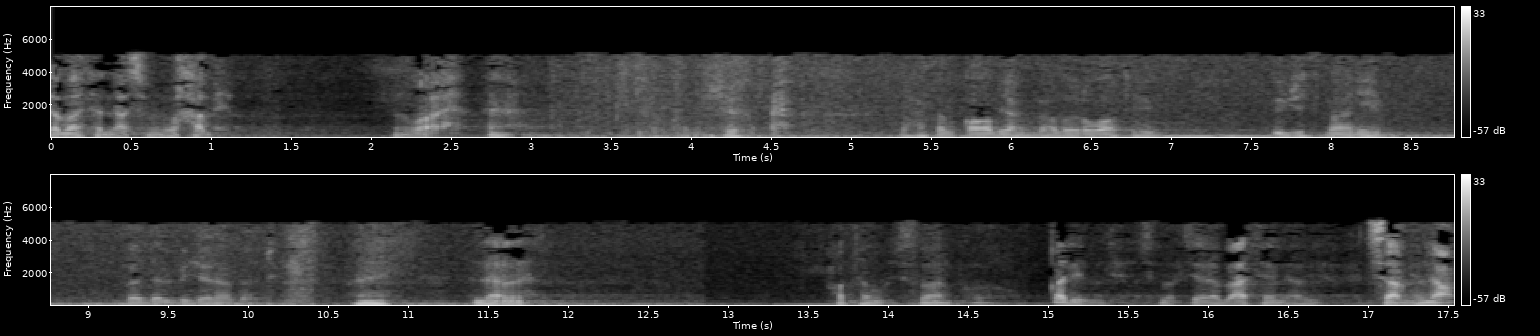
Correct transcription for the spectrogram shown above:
لمات الناس من وخامهم من رائحة. بحث القاضي عن بعض رواتهم بجثمانهم بدل بجناباتهم. لا ختموا جثمان قريب جناباتهم سامح نعم.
